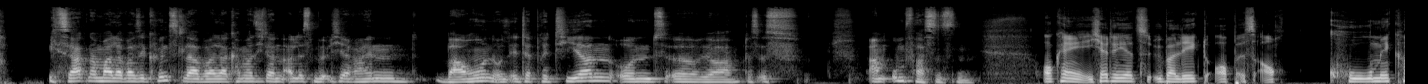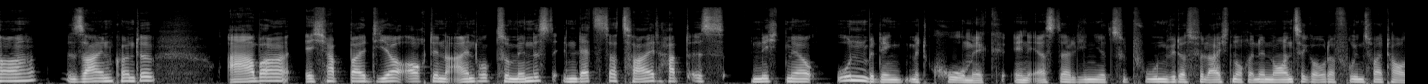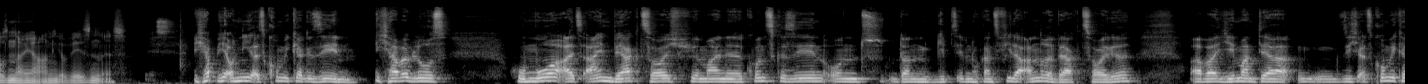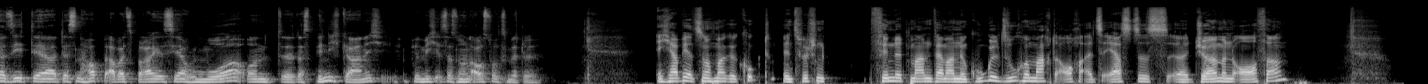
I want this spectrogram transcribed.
Ich sage normalerweise Künstler, weil da kann man sich dann alles Mögliche reinbauen und interpretieren und äh, ja, das ist am umfassendsten. Okay, ich hätte jetzt überlegt, ob es auch Komiker sein könnte. Aber ich habe bei dir auch den Eindruck, zumindest in letzter Zeit hat es nicht mehr unbedingt mit Komik in erster Linie zu tun, wie das vielleicht noch in den 90er oder frühen 2000er Jahren gewesen ist. Ich habe mich auch nie als Komiker gesehen. Ich habe bloß Humor als ein Werkzeug für meine Kunst gesehen und dann gibt es eben noch ganz viele andere Werkzeuge. Aber jemand, der mm, sich als Komiker sieht, der dessen Hauptarbeitsbereich ist ja Humor und äh, das bin ich gar nicht. Für mich ist das nur ein Ausdrucksmittel. Ich habe jetzt noch mal geguckt. Inzwischen findet man, wenn man eine Google-Suche macht, auch als erstes äh, German Author.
